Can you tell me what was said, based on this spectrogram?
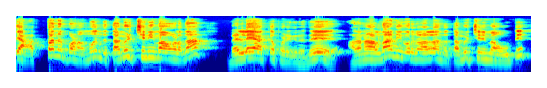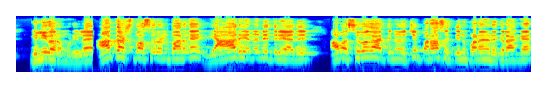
அத்தனை பணமும் இந்த தமிழ் சினிமாவில தான் வெள்ளையாக்கப்படுகிறது. அதனாலதான் இவர்களால அந்த தமிழ் சினிமா விட்டு வெளிவர முடியல. ஆகாஷ் பாஸ்கரன் பாருங்க யாரு என்னன்னு தெரியாது. அவன் சிவகார்த்தினை வச்சு பராசக்தின்னு படம் எடுக்கிறாங்க.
